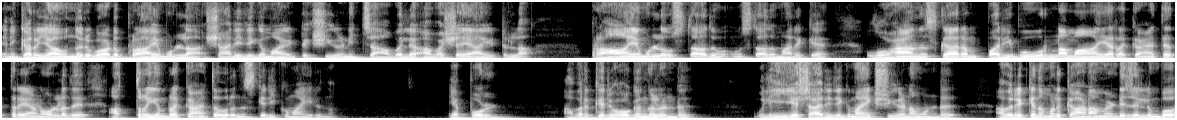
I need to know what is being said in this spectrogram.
എനിക്കറിയാവുന്ന ഒരുപാട് പ്രായമുള്ള ശാരീരികമായിട്ട് ക്ഷീണിച്ച അവല അവശയായിട്ടുള്ള പ്രായമുള്ള ഉസ്താദ് ഉസ്താദുമാരൊക്കെ ലുഹാ നിസ്കാരം പരിപൂർണമായ റക്കായത്ത് എത്രയാണോ ഉള്ളത് അത്രയും റക്കായത്ത് അവർ നിസ്കരിക്കുമായിരുന്നു. എപ്പോൾ? അവർക്ക് രോഗങ്ങളുണ്ട് വലിയ ശാരീരികമായ ക്ഷീണമുണ്ട്. അവരൊക്കെ നമ്മൾ കാണാൻ വേണ്ടി ചെല്ലുമ്പോൾ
